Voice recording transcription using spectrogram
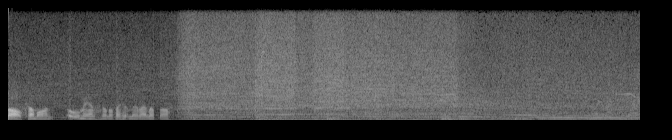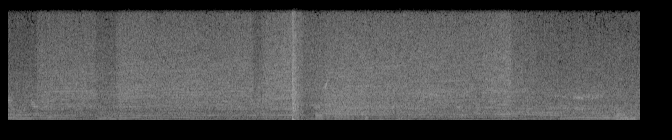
Oh, come on. Oh, man. I don't know if I hit him there, but I left off. First Going.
